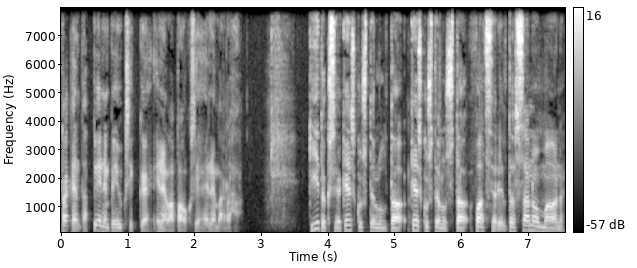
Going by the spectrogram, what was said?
Rakentaa pienempiä yksikköjä, enemmän vapauksia ja enemmän rahaa. Kiitoksia keskustelulta, keskustelusta Fatserilta sanomaan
